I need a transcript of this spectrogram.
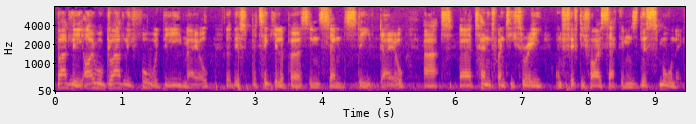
Gladly, I will gladly forward the email that this particular person sent Steve Dale at uh, 10:23 and 55 seconds this morning,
